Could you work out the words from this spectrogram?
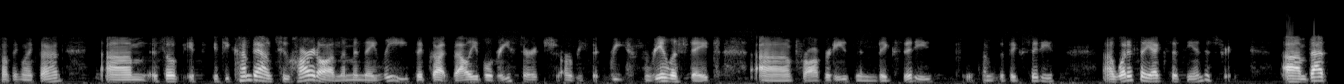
something like that. Um, so if, if you come down too hard on them and they leave, they've got valuable research or re- re- real estate uh, properties in big cities, some of the big cities. Uh, what if they exit the industry? Um, that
